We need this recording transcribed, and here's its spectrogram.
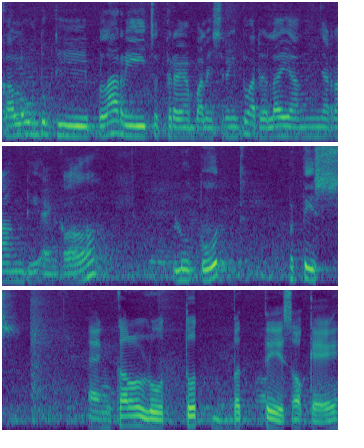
Kalau untuk di pelari cedera yang paling sering itu adalah yang nyerang di ankle, lutut, betis, Ankle, lutut, betis. Oke.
